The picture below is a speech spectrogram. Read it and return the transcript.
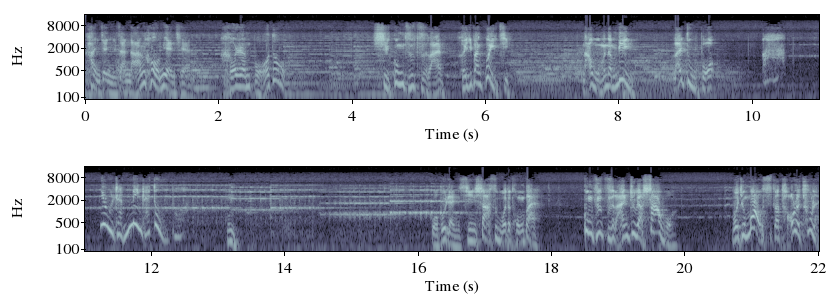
看见你在南后面前和人搏斗。是公子子兰和一班贵戚，拿我们的命来赌博。啊！用人命来赌博？嗯，我不忍心杀死我的同伴，公子子兰就要杀我，我就冒死的逃了出来。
